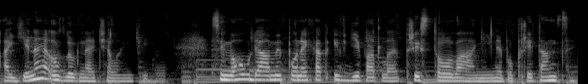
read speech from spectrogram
a jiné ozdobné čelenky, si mohou dámy ponechat i v divadle při stolování nebo při tanci.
